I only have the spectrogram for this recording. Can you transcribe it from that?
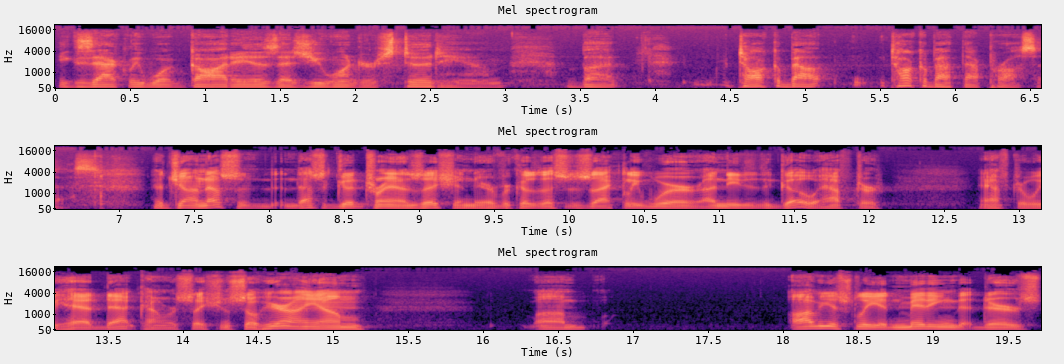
exactly what God is as you understood Him, but talk about talk about that process. John, that's a, that's a good transition there because that's exactly where I needed to go after after we had that conversation. So here I am, um, obviously admitting that there's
